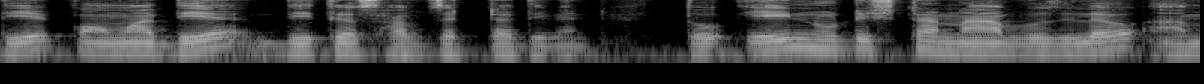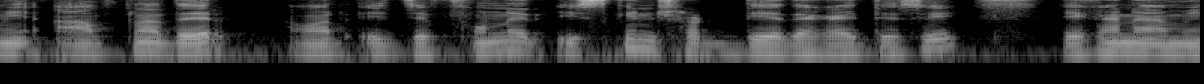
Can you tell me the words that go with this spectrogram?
দিয়ে কমা দিয়ে দ্বিতীয় সাবজেক্টটা দিবেন। তো এই নোটিশটা না বুঝলেও আমি আপনাদের আমার এই যে ফোনের স্ক্রিনশট দিয়ে দেখাইতেছি, এখানে আমি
